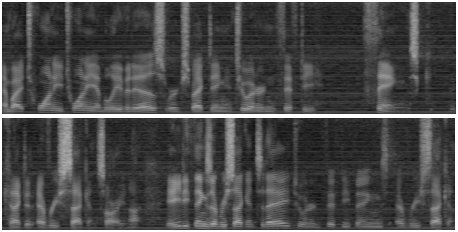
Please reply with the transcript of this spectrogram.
And by 2020, I believe it is, we're expecting 250 things connected every second. Sorry, not 80 things every second today, 250 things every second.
